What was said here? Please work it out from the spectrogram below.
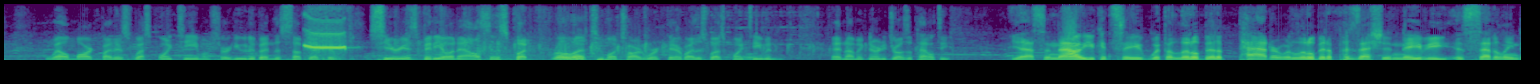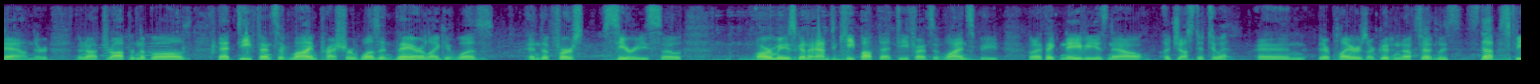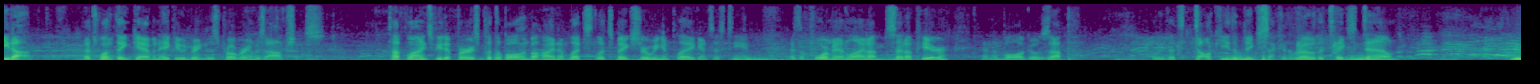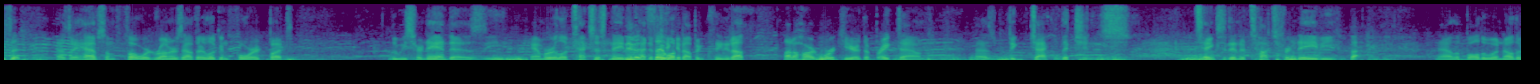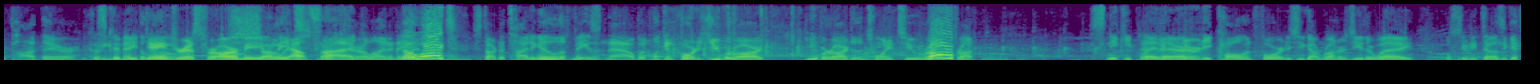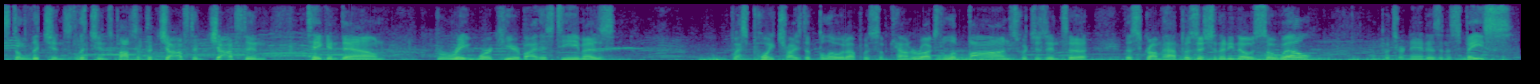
well marked by this West Point team. I'm sure he would have been the subject of serious video analysis, but a little it. too much hard work there by this West Point team, and, and uh, McNerney draws a penalty. Yes, and now you can see with a little bit of pattern, with a little bit of possession, Navy is settling down. They're they're not dropping the balls. That defensive line pressure wasn't there like it was in the first series. So Army is going to have to keep up that defensive line speed. But I think Navy is now adjusted to it, and their players are good enough Step, to please. Step. speed up. That's one thing Gavin Hickie would bring to this program is options. Tough line speed at first, put the ball in behind him. Let's let's make sure we can play against this team. As a four-man lineup set up here, and the ball goes up. I believe that's Dalkey, the big second row that takes it down. Use it. As they have some forward runners out there looking for it, but Luis Hernandez, the Amarillo, Texas native, it, had to pick one. it up and clean it up. A lot of hard work here at the breakdown as Big Jack Litchens takes it in a touch for Navy. Back. Now the ball to another pod there. This Cody could be dangerous for Army on the outside. North Carolina No native, white! Starting to tie together the phases now, but looking forward is Uberard. Uberard to the 22 right Roll! front. Sneaky play and there. McNerney calling for it. He's got runners either way. We'll see what he does. He gets to Litchens. Litchens pops up to Johnston. Johnston taken down. Great work here by this team as West Point tries to blow it up with some counter rucks. Laban switches into the scrum half position that he knows so well and puts Hernandez in a space.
